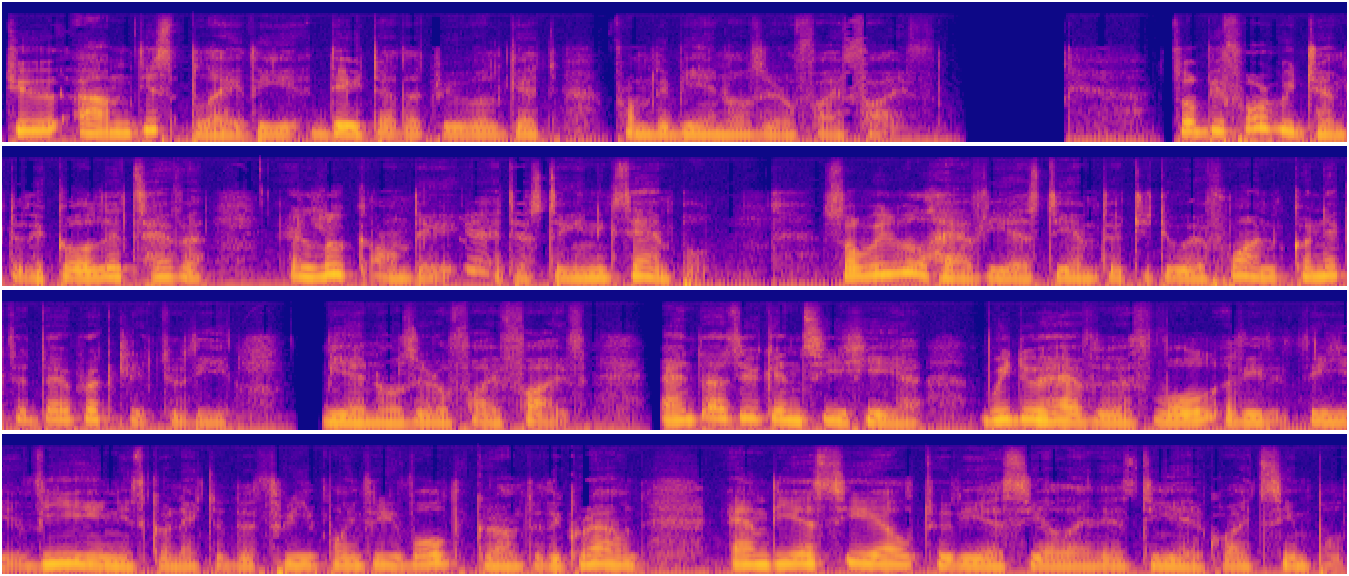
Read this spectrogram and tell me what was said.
to um, display the data that we will get from the BNO055. So before we jump to the code, let's have a, a look on the testing example. So we will have the STM32F1 connected directly to the BNO055 and as you can see here we do have the volt the, the VIN is connected the 3.3 volt ground to the ground and the SCL to the SCL and SDA quite simple.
